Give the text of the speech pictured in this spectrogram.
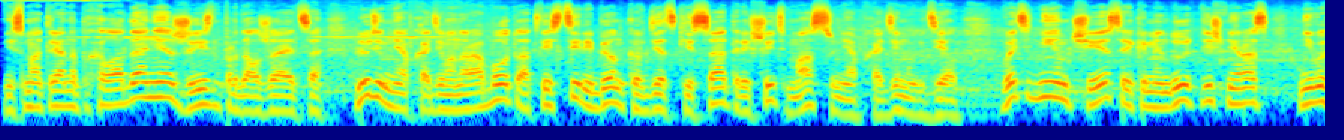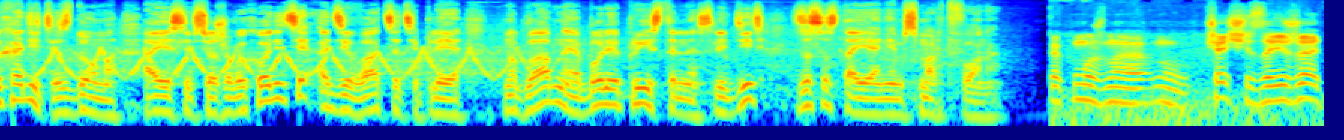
Несмотря на похолодание, жизнь продолжается. Людям необходимо на работу, отвезти ребенка в детский сад, решить массу необходимых дел. В эти дни МЧС рекомендует лишний раз не выходить из дома, а если все же выходите, одеваться теплее. Но главное, более пристально следить за состоянием смартфона. Как можно ну, чаще заряжать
